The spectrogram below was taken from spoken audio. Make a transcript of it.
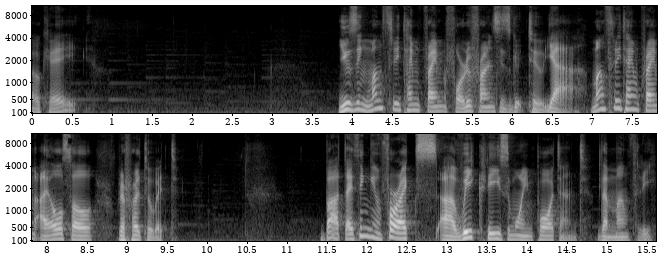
Okay, Using monthly time frame for reference is good too. Yeah, monthly time frame I also refer to it. But I think in Forex, uh, weekly is more important than monthly.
